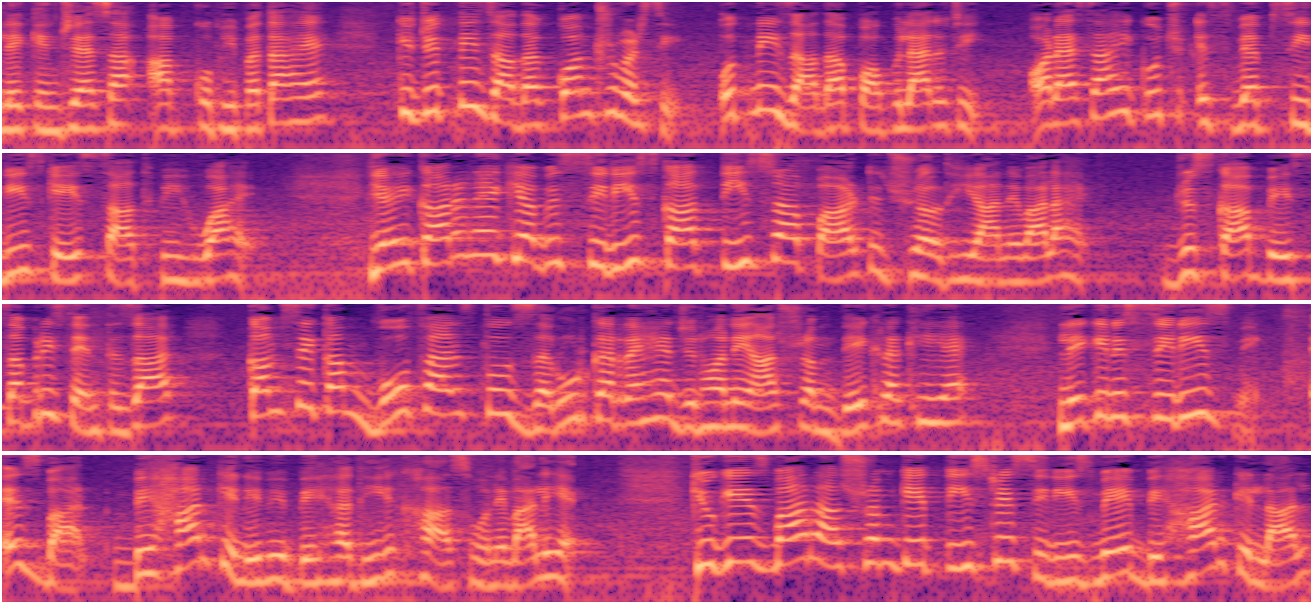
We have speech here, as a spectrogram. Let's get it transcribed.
लेकिन जैसा आपको भी पता है कि जितनी ज़्यादा कंट्रोवर्सी उतनी ज़्यादा पॉपुलैरिटी और ऐसा ही कुछ इस वेब सीरीज़ के साथ भी हुआ है। यही कारण है कि अब इस सीरीज़ का तीसरा पार्ट जल्द ही आने वाला है। जिसका बेसब्री से इंतज़ार। कम से कम वो फैंस तो ज़रूर कर रहे हैं जिन्होंने आश्रम देख रखी है। लेकिन इस सीरीज़ में इस बार बिहार के लिए भी बेहद ही खास होने वाली है। क्योंकि इस बार आश्रम के तीसरे सीरीज़ में बिहार के लाल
